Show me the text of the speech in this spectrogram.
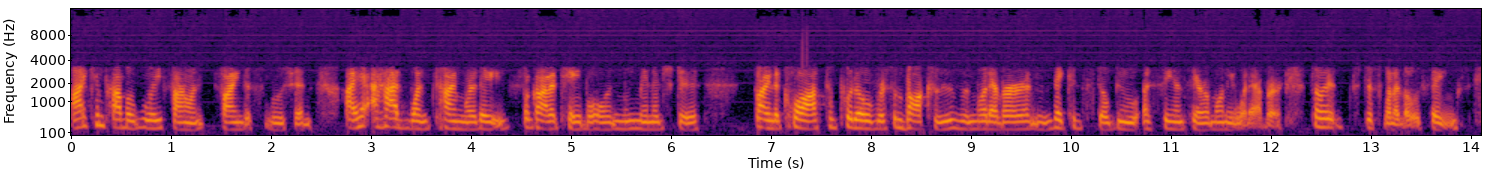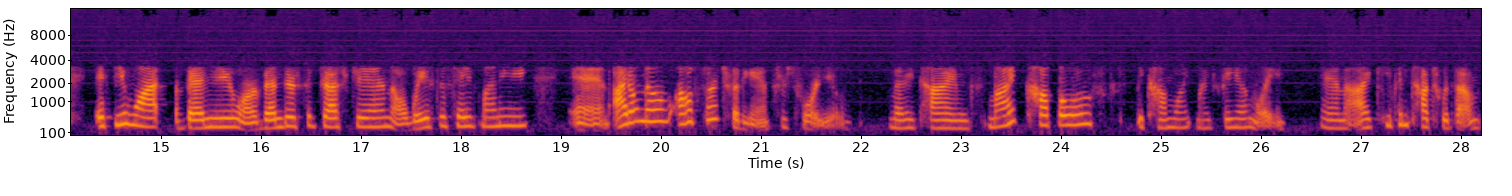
I can probably find find a solution. I had one time where they forgot a table, and we managed to find a cloth to put over some boxes and whatever, and they could still do a sand ceremony, whatever. So it's just one of those things. If you want a venue or a vendor suggestion or ways to save money, and I don't know, I'll search for the answers for you. Many times, my couples become like my family, and I keep in touch with them.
